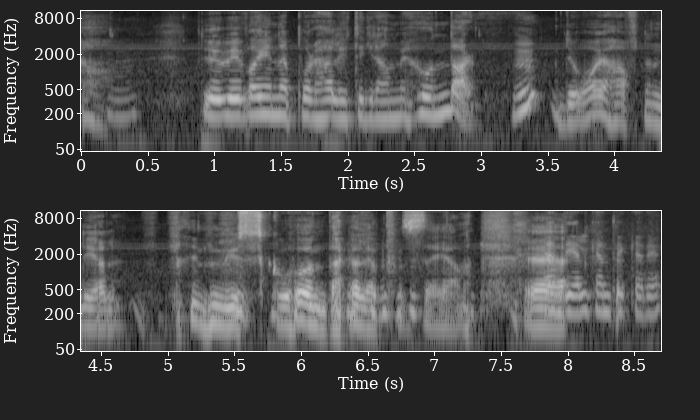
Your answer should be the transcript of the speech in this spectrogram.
ja. Mm. Du, vi var inne på det här lite grann med hundar. Mm. Du har ju haft en del myskohundar höll jag på att säga. Eh, En del kan tycka det.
